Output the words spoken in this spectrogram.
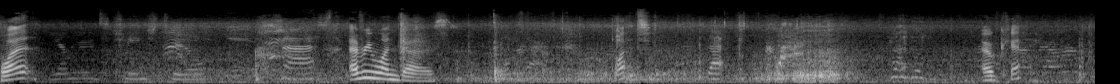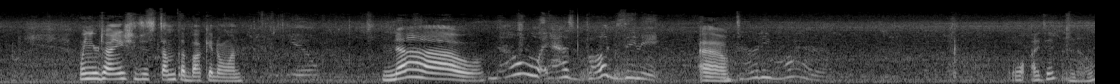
What? Your moods change too. Fast. Everyone does. What? That. Okay. When you're done, you should just dump the bucket on. No. No, it has bugs in it. Oh. Dirty water. Well, I didn't know.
